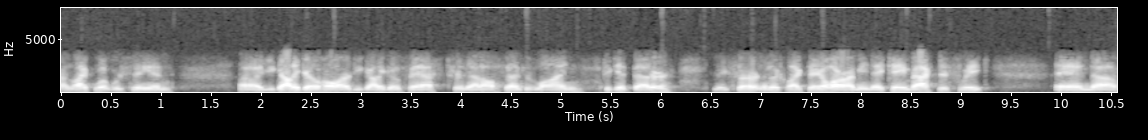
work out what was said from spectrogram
I like what we're seeing. Uh, you got to go hard. You got to go fast for that offensive line to get better. They certainly look like they are. I mean, they came back this week, and uh,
